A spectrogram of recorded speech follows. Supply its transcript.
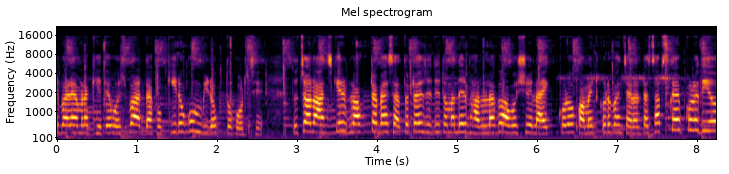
এবারে আমরা খেতে বসবো আর দেখো কীরকম বিরক্ত করছে। তো চলো আজকের ব্লগটা ব্যাস এতটাই। যদি তোমাদের ভালো লাগে অবশ্যই লাইক করো কমেন্ট করো এবং চ্যানেলটা সাবস্ক্রাইব করে দিও।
